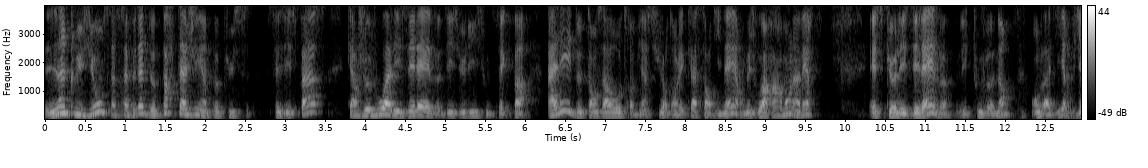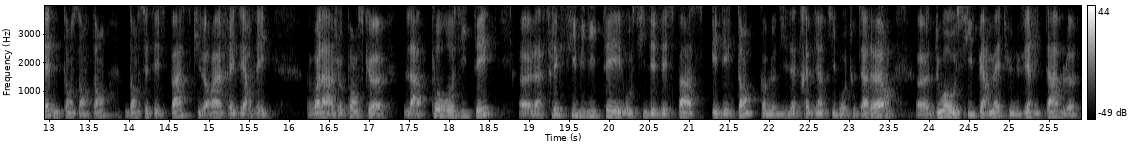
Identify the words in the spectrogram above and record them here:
l'inclusion, ça serait peut-être de partager un peu plus ces espaces, car je vois les élèves des Ulysses ou de SECPA aller de temps à autre, bien sûr, dans les classes ordinaires, mais je vois rarement l'inverse. Est-ce que les élèves, les tout venants, on va dire, viennent de temps en temps dans cet espace qui leur est réservé? Voilà, je pense que la porosité, euh, la flexibilité aussi des espaces et des temps, comme le disait très bien Thibault tout à l'heure, euh, doit aussi permettre une véritable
